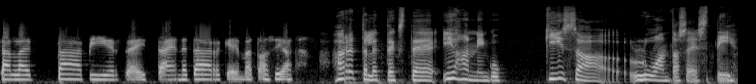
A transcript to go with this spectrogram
tällä pääpiirteittäin ne tärkeimmät asiat. Harjoitteletteko te ihan niin kuin kisaluontaisesti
